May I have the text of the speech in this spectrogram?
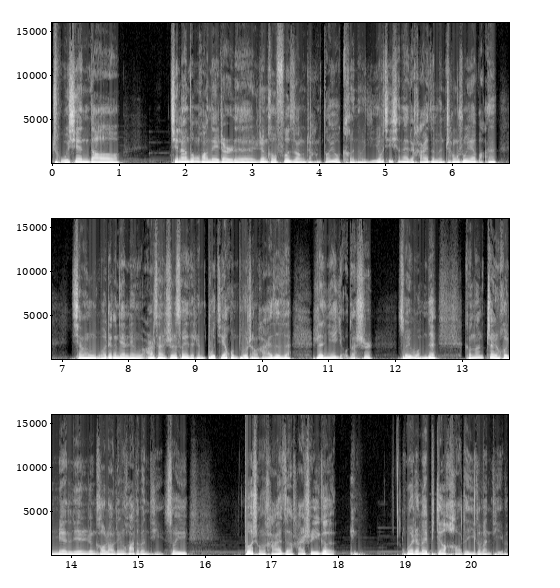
出现到金良东荒那阵儿的人口负增长都有可能，尤其现在的孩子们成熟也晚。像我这个年龄二三十岁的人，不结婚不生孩子的人也有的是，所以我们的可能真会面临人口老龄化的问题。所以多生孩子还是一个 我认为比较好的一个问题吧。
